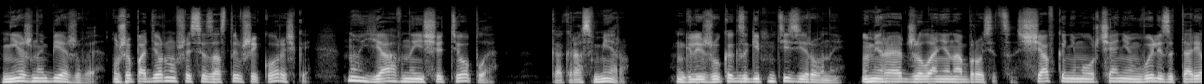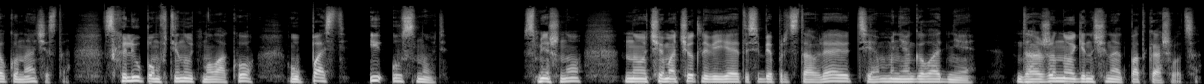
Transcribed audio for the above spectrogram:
нежно-бежевая, уже подернувшаяся застывшей корочкой, но явно еще теплая, как раз в меру. Гляжу, как загипнотизированный, умирая от желания наброситься, с щавканьем и урчанием вылезать тарелку начисто, с хлюпом втянуть молоко, упасть и уснуть. Смешно, но чем отчетливее я это себе представляю, тем мне голоднее. Даже ноги начинают подкашиваться.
